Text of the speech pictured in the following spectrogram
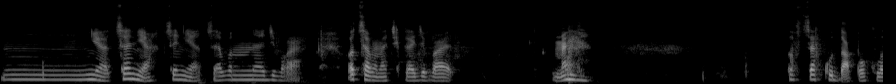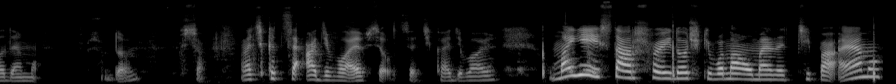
Ні, це ні, це ні, це вона не одягає. Оце вона тільки одягає. У мене. Оце куди покладемо? Сюди. Все. Вона тільки це одягає, все, це тільки одягає. У моєї старшої дочки вона у мене типа емо.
